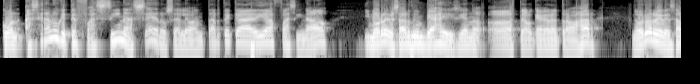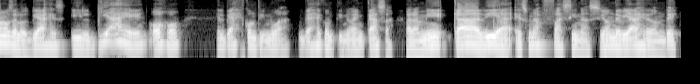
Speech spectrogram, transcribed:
con hacer algo que te fascina hacer, o sea, levantarte cada día fascinado y no regresar de un viaje diciendo, oh, tengo que ir a trabajar. Nosotros regresamos de los viajes y el viaje, ojo, el viaje continúa, el viaje continúa en casa. Para mí, cada día es una fascinación de viaje donde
